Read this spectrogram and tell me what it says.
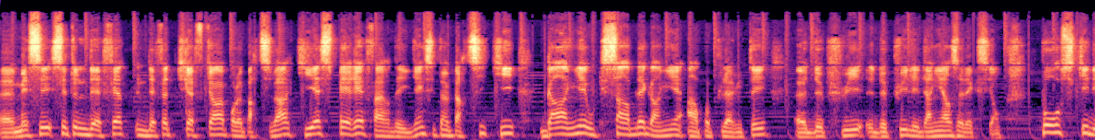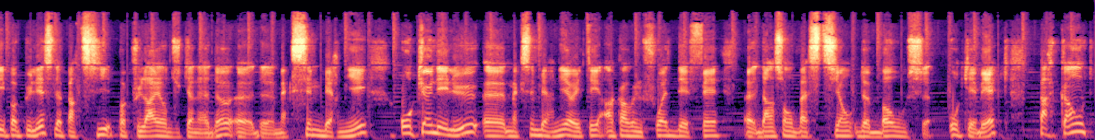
Euh, mais c'est une défaite, une défaite crève-cœur pour le Parti vert qui espérait faire des gains. C'est un parti qui gagnait ou qui semblait gagner en popularité euh, depuis, depuis les dernières élections. Pour ce qui est des populistes, le Parti populaire du Canada euh, de Maxime Bernier, aucun élu. Maxime Bernier a été encore une fois défait dans son bastion de Beauce au Québec. Par contre,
